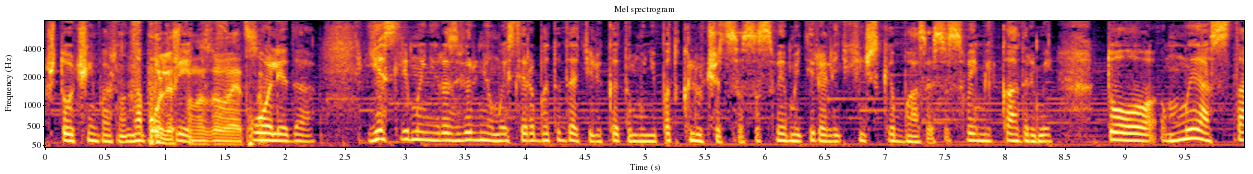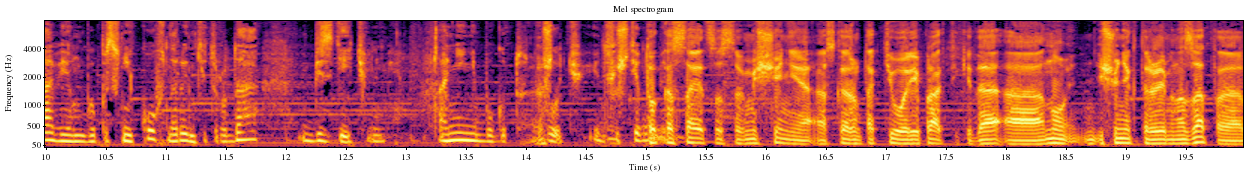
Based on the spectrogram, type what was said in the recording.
что очень важно. На в поле, что называется. В поле, да. Если мы не развернем, если работодатели к этому не подключатся со своей материально-технической базой, со своими кадрами, то мы оставим выпускников на рынке труда бездеятельными они не могут быть инфективными. Что касается совмещения, э, скажем так, теории и практики, да, а, ну, еще некоторое время назад э,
